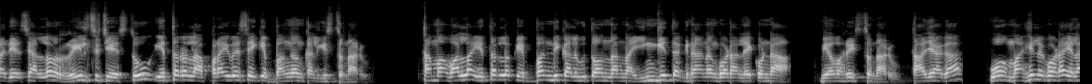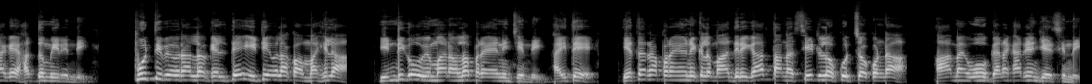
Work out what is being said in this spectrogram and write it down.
ప్రదేశాల్లో రీల్స్ చేస్తూ ఇతరుల ప్రైవసీకి భంగం కలిగిస్తున్నారు. తమ వల్ల ఇతరులకు ఇబ్బంది కలుగుతోందన్న ఇంగిత జ్ఞానం కూడా లేకుండా వ్యవహరిస్తున్నారు. తాజాగా ఓ మహిళ కూడా ఇలాగే హద్దు మీరింది. పూర్తి వివరాల్లోకి వెళ్తే ఇటీవల ఒక మహిళ ఇండిగో విమానంలో ప్రయాణించింది. అయితే ఇతర ప్రయాణికుల మాదిరిగా తన సీటులో కూర్చోకుండా ఆమె ఓ ఘనకార్యం చేసింది.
